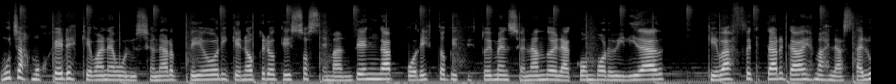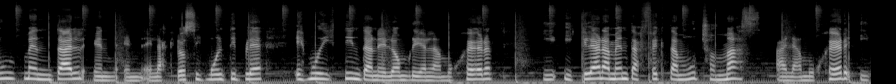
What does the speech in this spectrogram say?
muchas mujeres que van a evolucionar peor y que no creo que eso se mantenga por esto que te estoy mencionando de la comorbilidad que va a afectar cada vez más la salud mental en, la esclerosis múltiple es muy distinta en el hombre y en la mujer y, claramente afecta mucho más a la mujer y,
